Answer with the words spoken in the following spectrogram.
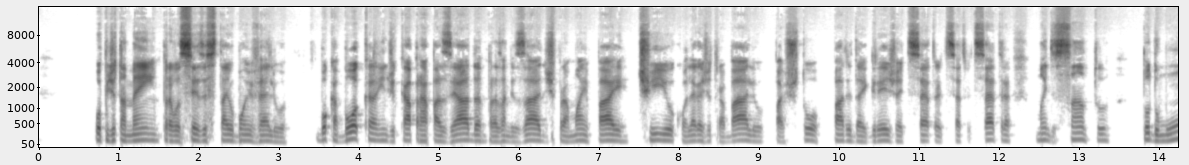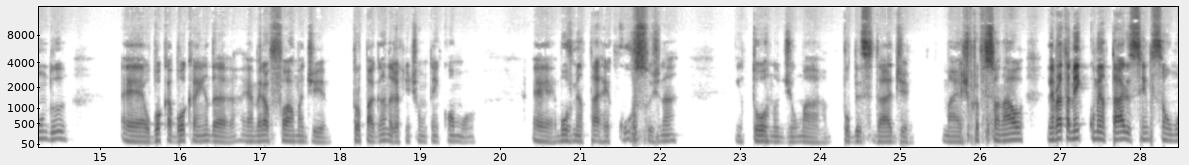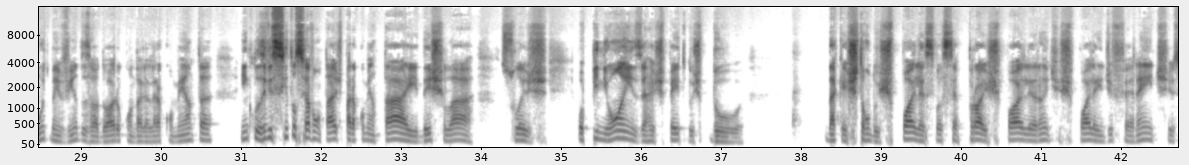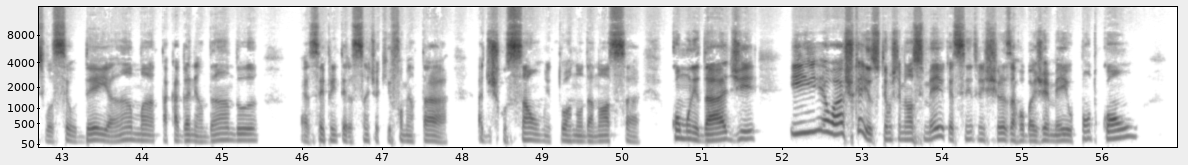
vou pedir também para você exercitar o bom e velho boca a boca, indicar para a rapaziada, para as amizades, para mãe, pai, tio, colegas de trabalho, pastor, padre da igreja, etc, etc, etc, mãe de santo, todo mundo. É, o boca a boca ainda é a melhor forma de propaganda, já que a gente não tem como é, movimentar recursos, né, em torno de uma publicidade mais profissional. Lembrar também que comentários sempre são muito bem-vindos, eu adoro quando a galera comenta. Inclusive, sintam-se à vontade para comentar e deixe lá suas opiniões a respeito do, do da questão do spoiler, se você é pró-spoiler, anti-spoiler, indiferente, se você odeia, ama, tá cagando e andando. É sempre interessante aqui fomentar a discussão em torno da nossa comunidade e eu acho que é isso. Temos também nosso e-mail, que é cinetrincheiras.gmail.com.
